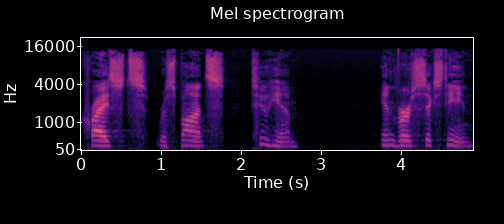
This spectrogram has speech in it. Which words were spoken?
Christ's response to him in verse 16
